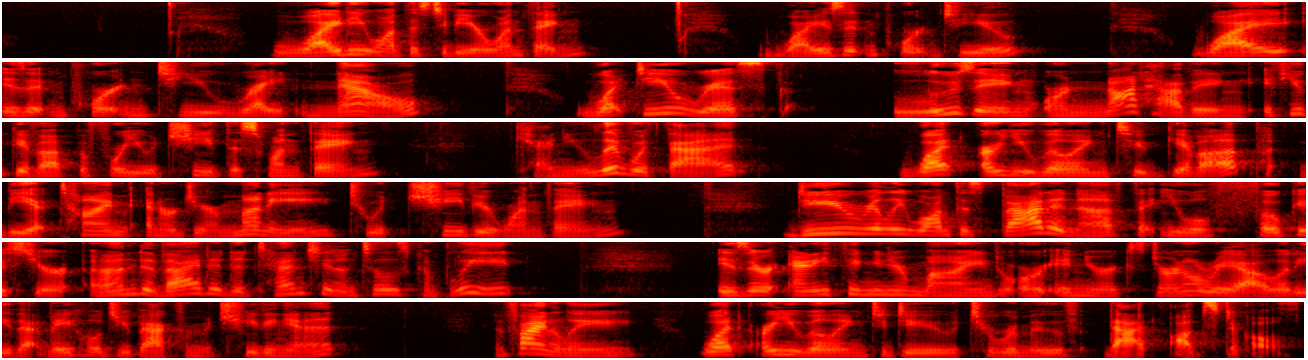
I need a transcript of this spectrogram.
Why do you want this to be your one thing? Why is it important to you? Why is it important to you right now? What do you risk losing or not having if you give up before you achieve this one thing? Can you live with that? What are you willing to give up, be it time, energy, or money, to achieve your one thing? Do you really want this bad enough that you will focus your undivided attention until it's complete? Is there anything in your mind or in your external reality that may hold you back from achieving it? And finally, what are you willing to do to remove that obstacle?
